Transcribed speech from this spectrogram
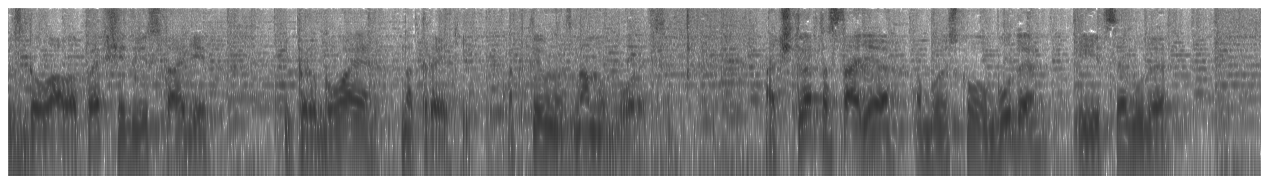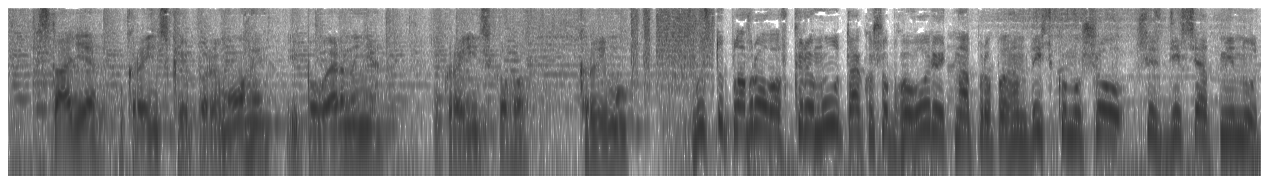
здолала перші дві стадії і перебуває на третій. Активно з нами бореться. А четверта стадія обов'язково буде, і це буде стадія української перемоги і повернення українського Криму. Виступ Лаврова в Криму також обговорюють на пропагандистському шоу «60 минут.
